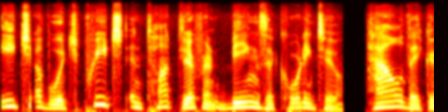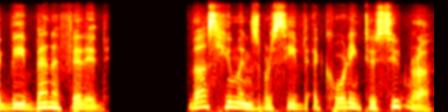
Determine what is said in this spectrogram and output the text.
each of which preached and taught different beings according to how they could be benefited. Thus humans received according to sutra,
